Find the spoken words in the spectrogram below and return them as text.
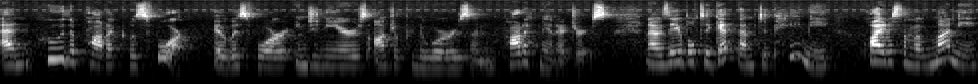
and who the product was for. It was for engineers, entrepreneurs, and product managers. And I was able to get them to pay me quite a sum of money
